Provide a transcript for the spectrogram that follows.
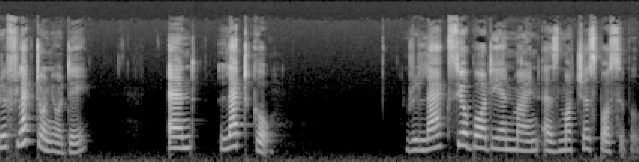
reflect on your day and let go. Relax your body and mind as much as possible.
